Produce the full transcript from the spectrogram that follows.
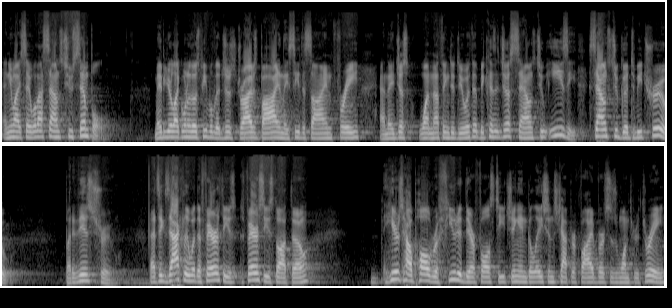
And you might say, well, that sounds too simple. Maybe you're like one of those people that just drives by and they see the sign free and they just want nothing to do with it because it just sounds too easy, sounds too good to be true. But it is true. That's exactly what the Pharisees, Pharisees thought, though. Here's how Paul refuted their false teaching in Galatians chapter 5 verses 1 through 3.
